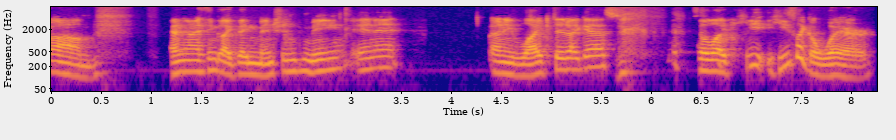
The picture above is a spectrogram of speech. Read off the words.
um and then I think like they mentioned me in it, and he liked it, I guess. so like he he's like aware.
